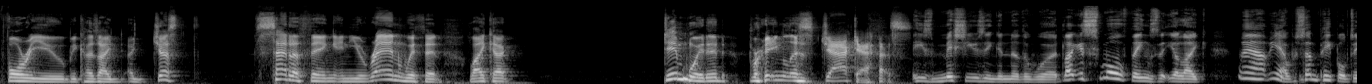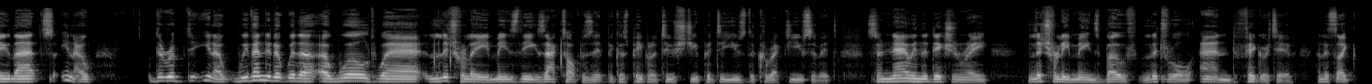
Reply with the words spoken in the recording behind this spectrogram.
for you because I, I just said a thing and you ran with it like a dim-witted, brainless jackass. he's misusing another word. Like it's small things that you're like, well, you know, some people do that. You know, the you know we've ended up with a, a world where literally means the exact opposite because people are too stupid to use the correct use of it. So now in the dictionary, literally means both literal and figurative, and it's like,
